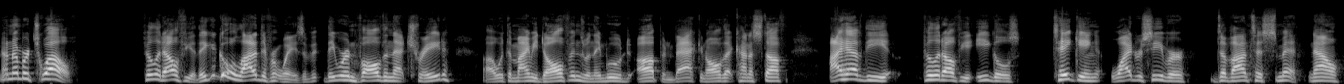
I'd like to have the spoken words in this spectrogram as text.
Now, number 12, Philadelphia. They could go a lot of different ways. If they were involved in that trade uh, with the Miami Dolphins when they moved up and back and all that kind of stuff, I have the Philadelphia Eagles taking wide receiver Devonta Smith. Now,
